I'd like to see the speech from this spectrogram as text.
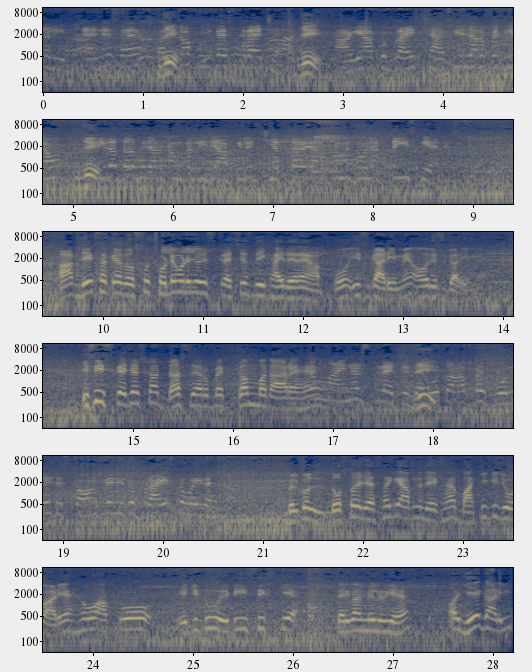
चलिए एन एस है जी। हल्का फुल्का स्क्रैच है। जी। आगे आपको प्राइस छियासी हज़ार रूपए दिया हूँ। जी। सीधा दस हज़ार कम कर लीजिए आपके लिए छिहत्तर हज़ार रूपए में दो हज़ार तेईस की है आप देख सकते हैं दोस्तों छोटे मोटे जो स्क्रैचेस दिखाई दे रहे हैं आपको इस गाड़ी में और इस गाड़ी में। इसी स्क्रैचेस का दस हज़ार रूपए कम बता रहे हैं। माइनर स्क्रैचेस है। वो तो आप बस बोले डिस्काउंट के नहीं तो प्राइस तो वही रहता। है बिल्कुल। दोस्तों जैसा कि आपने देखा है बाकी की जो गाड़ियाँ हैं वो आपको 82, 86 के करीबन मिल रही है। और ये गाड़ी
